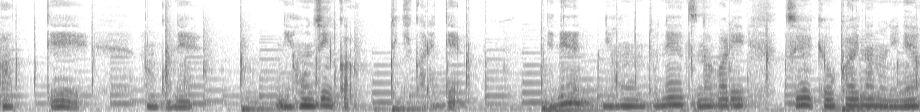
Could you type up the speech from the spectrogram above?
の会ってなんかね「日本人か?」って聞かれてね日本とねつながり強い教会なのにね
